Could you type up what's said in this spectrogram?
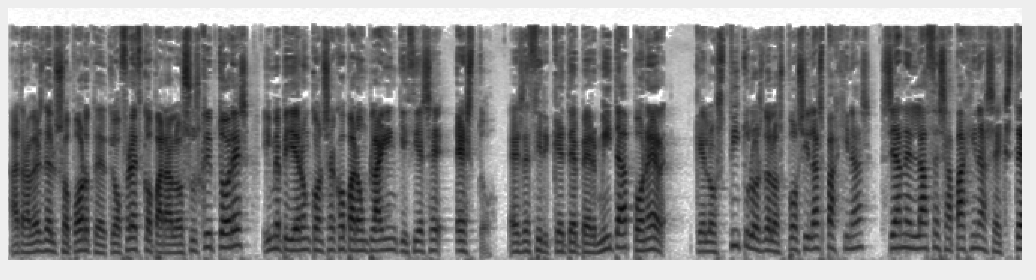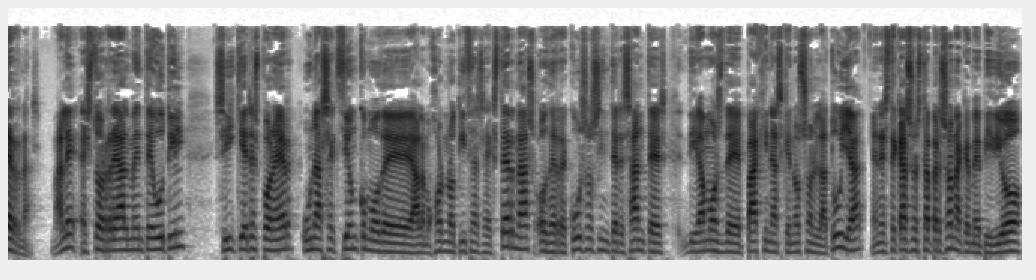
a través del soporte que ofrezco para los suscriptores y me pidieron consejo para un plugin que hiciese esto, es decir, que te permita poner que los títulos de los posts y las páginas sean enlaces a páginas externas, ¿vale? Esto es realmente útil si quieres poner una sección como de a lo mejor noticias externas o de recursos interesantes, digamos, de páginas que no son la tuya. En este caso, esta persona que me pidió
